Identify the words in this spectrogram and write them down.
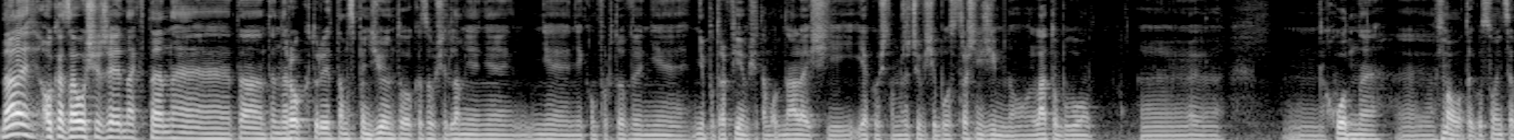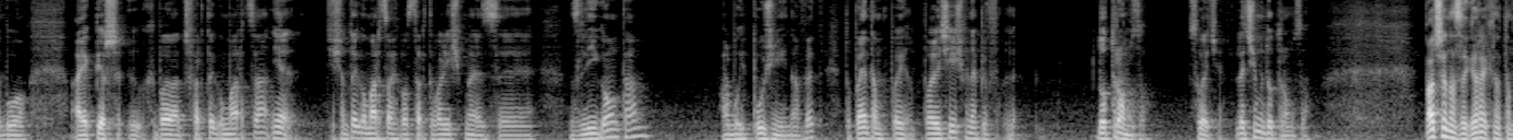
No ale okazało się, że jednak ten, e, ta, ten rok, który tam spędziłem, to okazał się dla mnie nie, nie, niekomfortowy, nie, nie potrafiłem się tam odnaleźć i jakoś tam rzeczywiście było strasznie zimno. Lato było e, mm, chłodne, e, mało tego słońca było, a jak pierwszy, chyba 4 marca, nie, 10 marca chyba startowaliśmy z, z ligą tam, albo i później nawet, to pamiętam, poleciliśmy najpierw do Tromso. Słuchajcie, lecimy do Tromso. Patrzę na zegarek, no tam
